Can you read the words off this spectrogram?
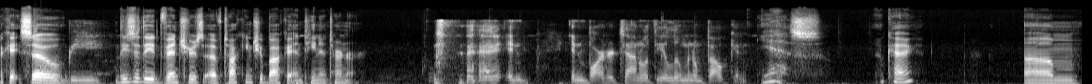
Okay, so be these are the adventures of Talking Chewbacca and Tina Turner. in in Bartertown with the aluminum falcon. Yes. Okay. Um,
